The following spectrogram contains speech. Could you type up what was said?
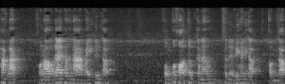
ภาครัฐ ของเราได้พัฒนาไปขึ้นครับ ผมก็ขอจบการนำเสนอเพียงแค่นี้ครับ ขอบคุณครับ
